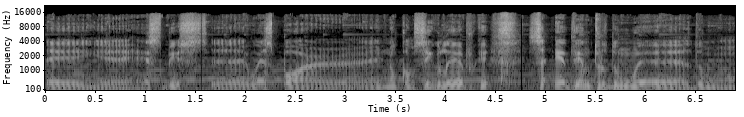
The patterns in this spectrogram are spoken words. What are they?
em SB Westport, não consigo ler porque é dentro de um, eh, de um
